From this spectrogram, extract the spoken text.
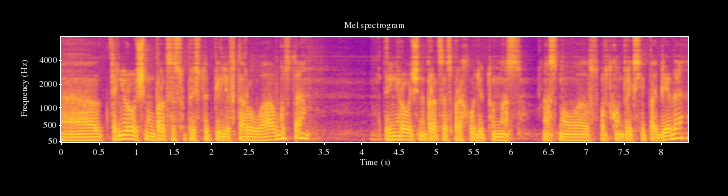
К тренировочному процессу приступили 2 августа. Тренировочный процесс проходит у нас основа в спорткомплексе «Победа».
